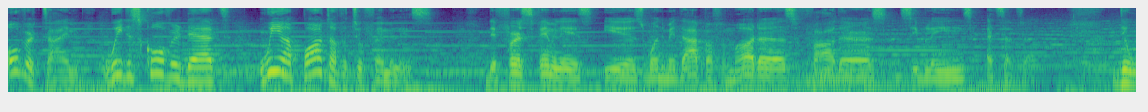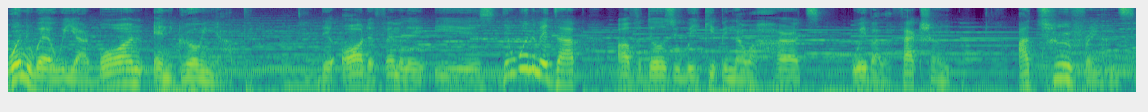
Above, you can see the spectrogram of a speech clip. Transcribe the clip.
Over time, we discovered that we are part of two families. The first family is one made up of mothers, fathers, siblings, etc. The one where we are born and growing up. The other family is the one made up of those we keep in our hearts with our affection, our true friends,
